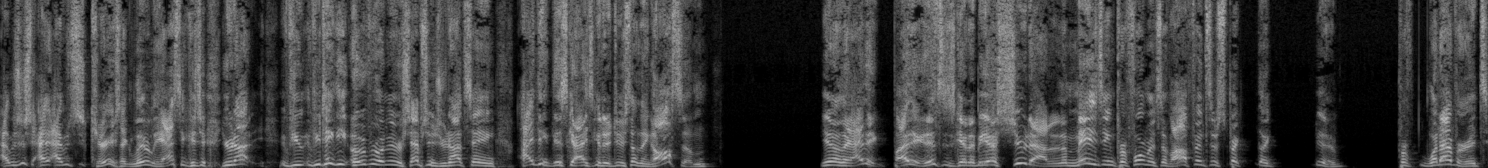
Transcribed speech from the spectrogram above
I was just, I, I, was just curious, like literally asking because you're not, if you if you take the over on interceptions, you're not saying I think this guy's going to do something awesome. You know, like, I think I think this is going to be a shootout, an amazing performance of offensive spec, like you know, per, whatever. It's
